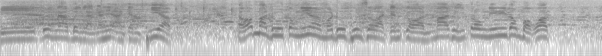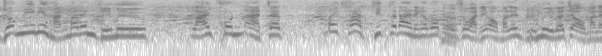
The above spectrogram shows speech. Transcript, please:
มีเบื้องหน้าเบื้องหลังให้อ่านกันเพียบ แต่ว่ามาดูตรงนี้มาดูภูลสวัสดิ์กันก่อน มาถึงตรงนี้นี่ต้องบอกว่ายกนี้นี่หันมาเล่นฝีมือ หลายคนอาจจะ ไม่คาดคิดก็ได้นะครับว่าภูลสวัสดิ์นี้ออกมาเล่นฝีมือแล้วจะออกมาใน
